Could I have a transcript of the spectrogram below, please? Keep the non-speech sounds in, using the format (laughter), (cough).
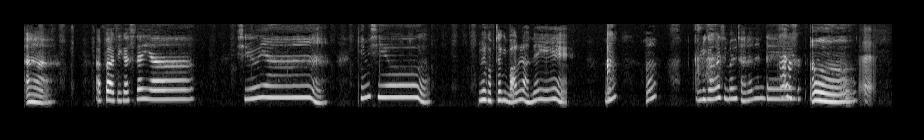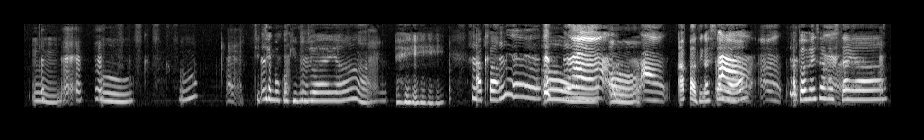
아, 아빠 어디 갔어요? 시우야, 김시우. 왜 갑자기 말을 안 해? 응? 어? 우리 강아지 말 잘하는데. 어. 응. 어. 어? 치치 먹고 기분 좋아요. (laughs) 아빠. 어. 어. 아빠 어디 갔어요? 아빠 회사 갔어요.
